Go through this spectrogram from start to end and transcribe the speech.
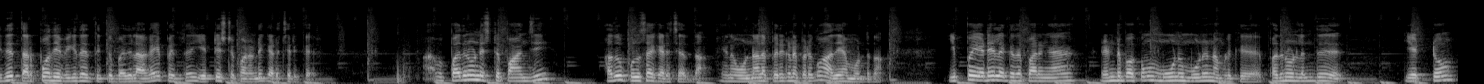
இது தற்போதைய விகிதத்துக்கு பதிலாக இப்போ இந்த எட்டு இஸ்ட்டு பன்னெண்டு கிடச்சிருக்கு. பதினொன்று இஸ்ட்டு பாஞ்சு அதுவும் புதுசாக கிடைச்சது தான் ஏன்னா ஒன்றால் பெருக்கின பிறகும் அதே அமௌண்ட்டு தான். இப்போ இடையில இருக்கிறத பாருங்கள் ரெண்டு பக்கமும் மூணு மூணு நம்மளுக்கு பதினொன்றுலேருந்து எட்டும்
